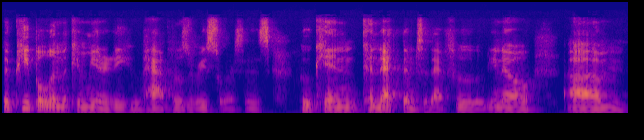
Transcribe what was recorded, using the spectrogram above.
the people in the community who have those resources who can connect them to that food you know. Um,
